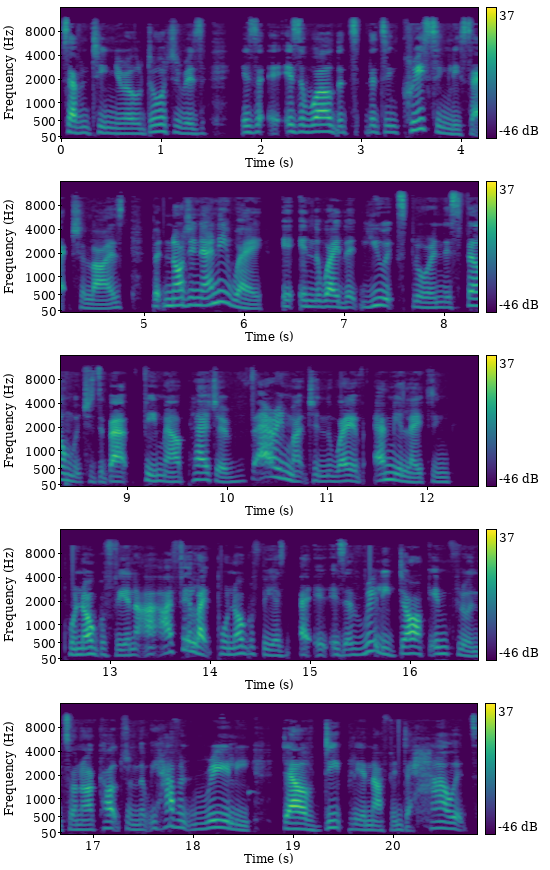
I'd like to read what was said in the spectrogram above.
17 year old daughter is is is a world that's that's increasingly sexualized, but not in any way in the way that you explore in this film, which is about female pleasure, very much in the way of emulating pornography. And I, I feel like pornography is, is a really dark influence on our culture, and that we haven't really delved deeply enough into how it's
